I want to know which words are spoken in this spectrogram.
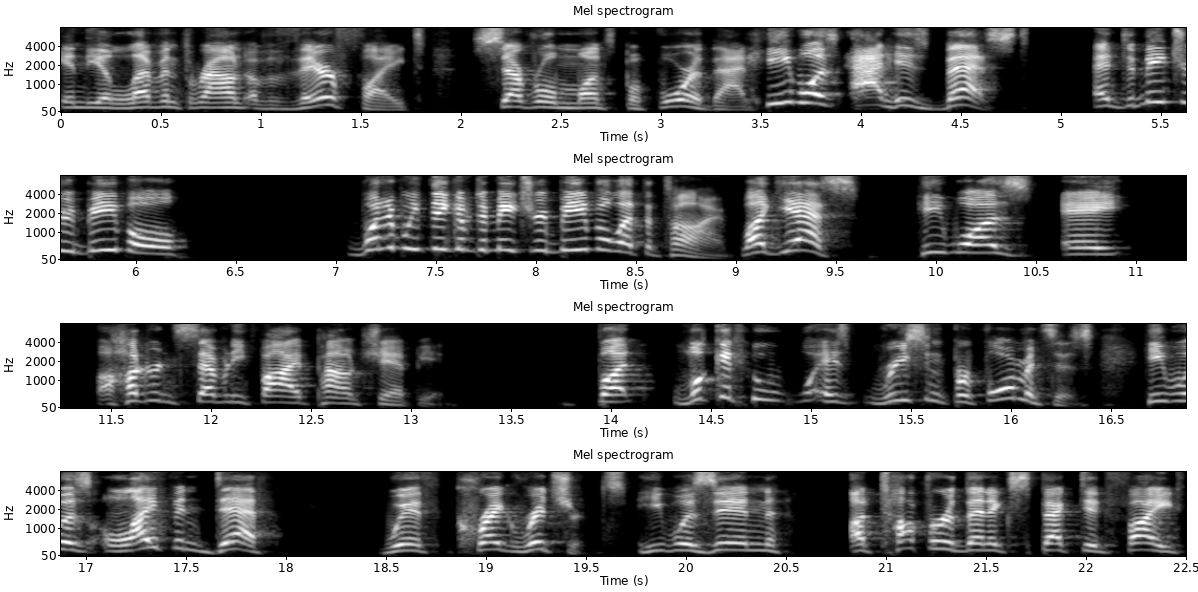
in the 11th round of their fight several months before that. He was at his best. And Dimitri Bivol what did we think of Dimitri Bivol at the time? Like, yes, he was a 175 pound champion, but look at who his recent performances. He was life and death with Craig Richards. He was in a tougher than expected fight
